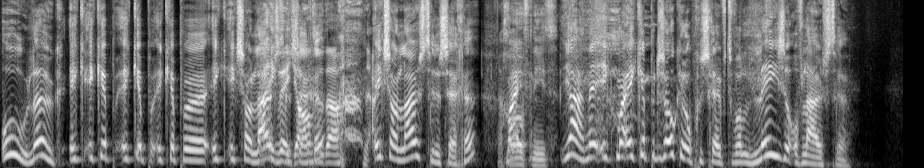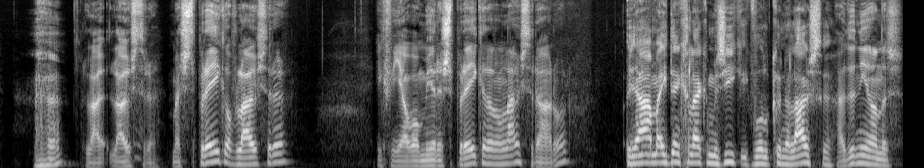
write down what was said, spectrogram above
oeh, leuk. Ik, ik, heb, ik, heb, ik, heb, eh, ik, ik zou Nou, ik luisteren weet je zeggen. Nou, Ik zou luisteren zeggen. dat geloof ik niet. Ja, nee, ik, maar ik heb er dus ook in opgeschreven. Terwijl lezen of luisteren. Huh? Lu- luisteren. Maar spreken of luisteren? Ik vind jou wel meer een spreker dan een luisteraar hoor. Ja, maar ik denk gelijk aan muziek. Ik wil kunnen luisteren. Hij doet niet anders.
